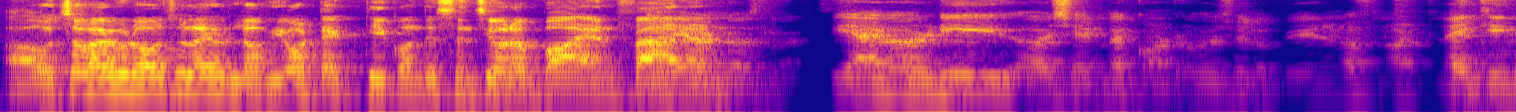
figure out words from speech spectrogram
Uh, also, I would also like love your take take on this since you're a Bayern fan. and- See, I've already uh, shared my controversial opinion of not liking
